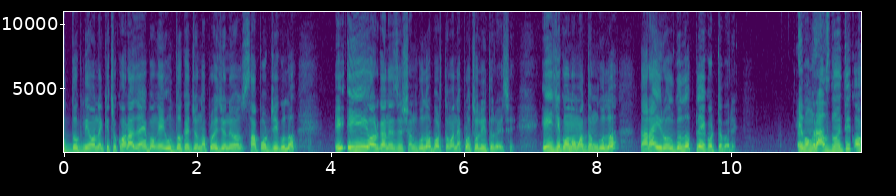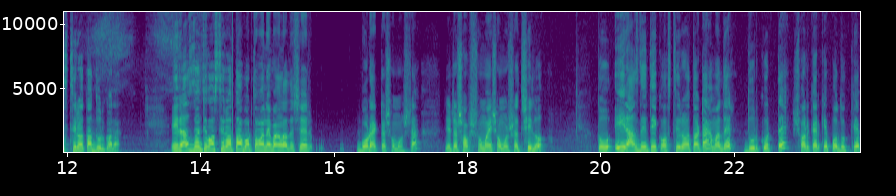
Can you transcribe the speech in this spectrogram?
উদ্যোগ নিয়ে অনেক কিছু করা যায় এবং এই উদ্যোগের জন্য প্রয়োজনীয় সাপোর্ট যেগুলো, এই এই অর্গানাইজেশনগুলো বর্তমানে প্রচলিত রয়েছে। এই যে গণমাধ্যমগুলো, তারা এই রোলগুলো প্লে করতে পারে এবং রাজনৈতিক অস্থিরতা দূর করা। এই রাজনৈতিক অস্থিরতা বর্তমানে বাংলাদেশের বড় একটা সমস্যা, যেটা সব সময় সমস্যা ছিল। তো এই রাজনৈতিক অস্থিরতাটা আমাদের দূর করতে সরকারকে পদক্ষেপ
